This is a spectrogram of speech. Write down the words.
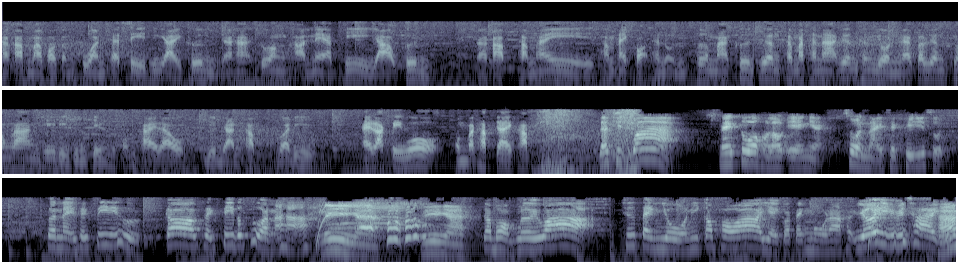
นะครับมาพอสมควรแชสซีที่ใหญ่ขึ้นนะฮะช่วงฐานแหนบที่ยาวขึ้นนะครับทำให้ทำให้เกาะถนนเพิ่มมากขึ้น เรื่องสมรรถนะเรื่องเครื่องยนต์ แล้วก็เรื่องช่วงล่างที่ดีจริง ๆ ผมใช้แล้วยืนยันครับว่าดี Hilux Vivo ผมประทับใจครับ แล้วคิดว่าในตัวของเราเองเนี่ย ส่วนไหนเซ็กซี่ที่สุด ส่วนไหนเซ็กซี่ที่สุดก็เซ็กซี่ทุกส่วนนะคะ นี่ไง นี่ไง จะบอกเลยว่า ชื่อแตงโยนี่ก็เพราะว่าใหญ่กว่าแตงโมนะคะเย้ยไม่ใช่ ฮะ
